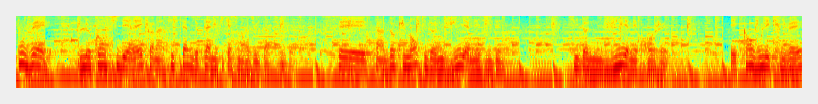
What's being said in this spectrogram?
Pouvez le considérer comme un système de planification de résultats, si vous voulez. C'est un document qui donne vie à mes idées, qui donne vie à mes projets. Et quand vous l'écrivez,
